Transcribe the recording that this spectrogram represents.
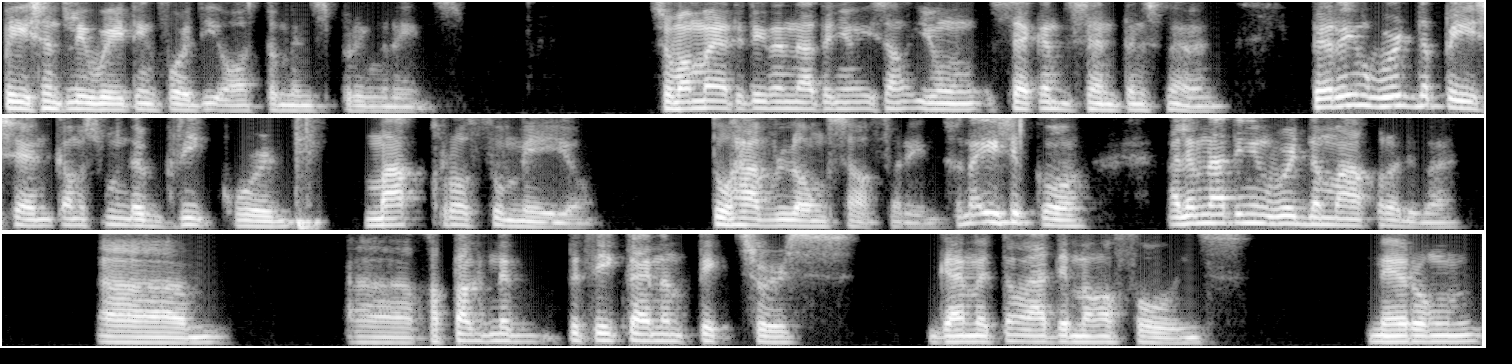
Patiently waiting for the autumn and spring rains. So mamaya titingnan natin yung isang yung second sentence na yun. Pero yung word the patient comes from the Greek word makrothumeo, to have long suffering. So naisip ko, alam natin yung word na macro, di ba? Um, uh, kapag nag-take tayo ng pictures gamit ng ating mga phones, merong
